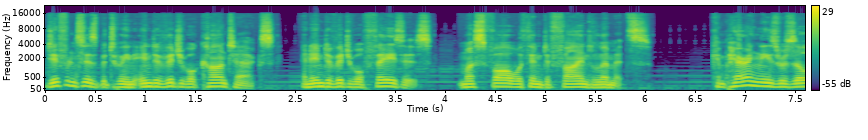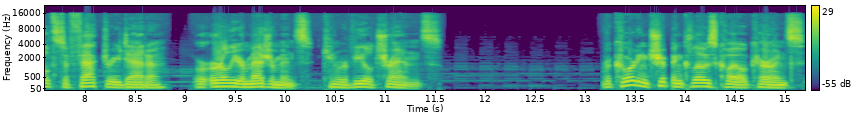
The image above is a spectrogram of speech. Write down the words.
Differences between individual contacts and individual phases must fall within defined limits. Comparing these results to factory data or earlier measurements can reveal trends. Recording trip and close coil currents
